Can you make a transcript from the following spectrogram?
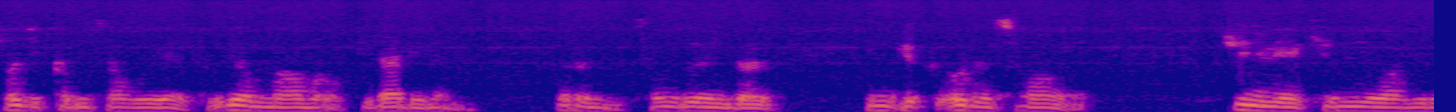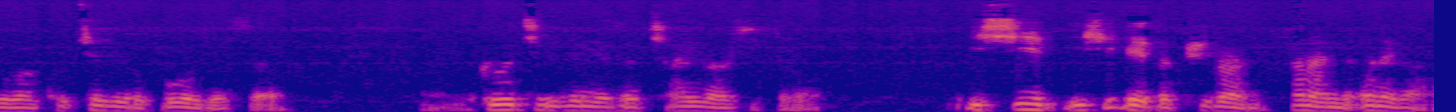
조직 검사 후에 두려운 마음으로 기다리는 그런 성도님들 힘겹게 어려운 상황에 주님의 격려와 위로가 구체적으로 부어져서 어, 그 질병에서 자유할 수 있도록 이, 시, 이 시대에도 필요한 하나님의 은혜가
